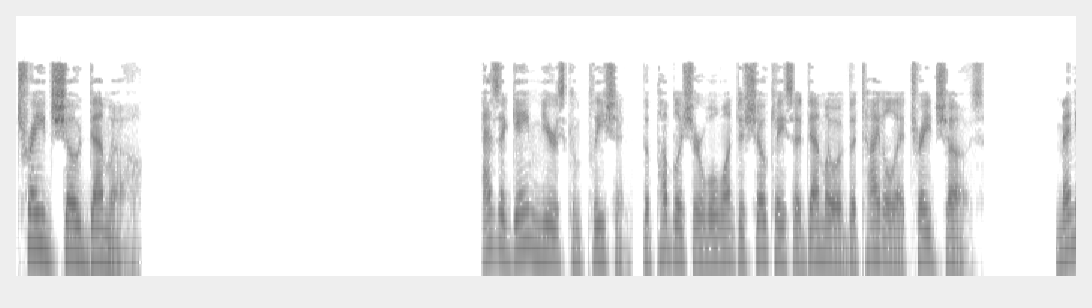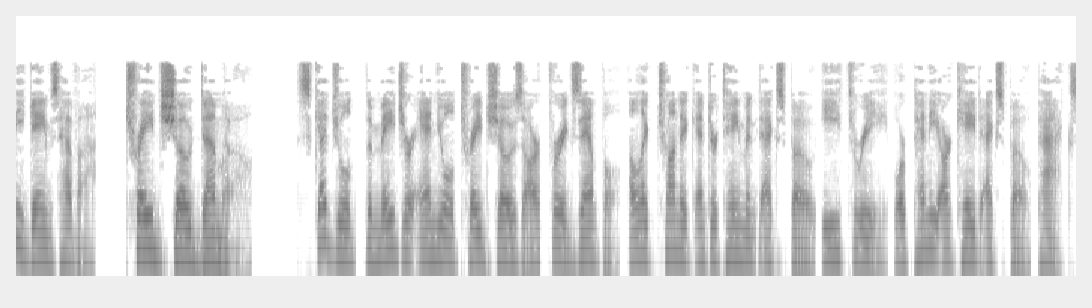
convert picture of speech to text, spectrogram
Trade show demo As a game nears completion, the publisher will want to showcase a demo of the title at trade shows. Many games have a trade show demo Scheduled, the major annual trade shows are, for example, Electronic Entertainment Expo (E3) or Penny Arcade Expo (PAX).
